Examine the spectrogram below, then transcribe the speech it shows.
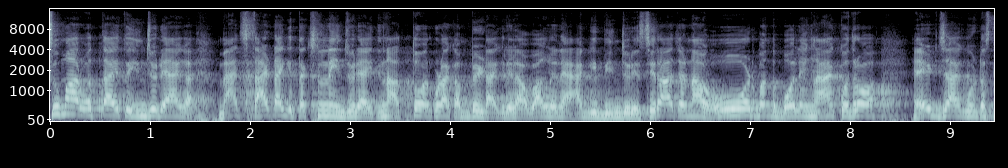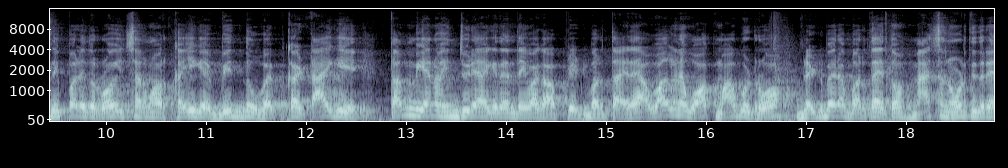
ಸುಮಾರು ಹೊತ್ತಾಯಿತು ಇಂಜುರಿ ಆಗ. ಮ್ಯಾಚ್ ಸ್ಟಾರ್ಟ್ ಆಗಿದ ತಕ್ಷಣ ಇಂಜುರಿ ಆಯ್ತು. ಇನ್ನು ಹತ್ತು ಓವರ್ ಕೂಡ ಕಂಪ್ಲೀಟ್ ಆಗಿರಲಿಲ್ಲ. ಅವಾಗಲೇ ಆಗಿದ್ದು ಇಂಜುರಿ ಸಿರಾಜಣ್ಣ ಓಡ್ ಬಂದು ಬೌಲಿಂಗ್ನ ಹಾಕಿದ್ರು. ಹೆಡ್ಜ್ ಆಗಿಬಿಟ್ಟು ಸ್ಲಿಪ್ಪಲ್ಲಿ ಇದ್ರು. ರೋಹಿತ್ ಶರ್ಮಾ ಅವ್ರ ಕೈಗೆ ಬಿದ್ದು ವೆಬ್ ಕಟ್ ಆಗಿ ತಮ್ಮಿಗೇನೋ ಇಂಜುರಿ ಆಗಿದೆ ಅಂತ ಇವಾಗ ಅಪ್ಡೇಟ್ ಬರ್ತಾ ಇದೆ. ಅವಾಗಲೇ ವಾಕ್ ಮಾಡ್ಬಿಟ್ರು. ಬ್ಲಡ್ ಬೇರೆ ಬರ್ತಾ ಇತ್ತು. ಮ್ಯಾಚ್ ನೋಡ್ತಿದ್ರೆ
